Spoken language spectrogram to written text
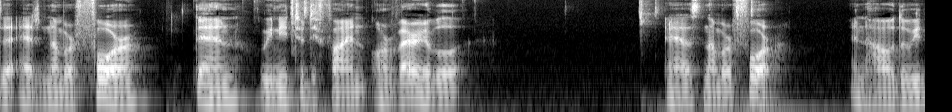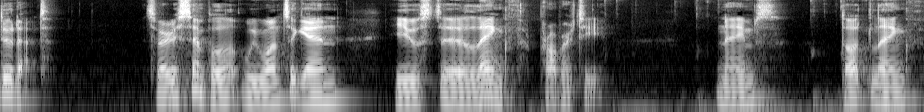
uh, at number 4, then we need to define our variable as number 4. And how do we do that? It's very simple. We once again use the length property. Names dot length.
